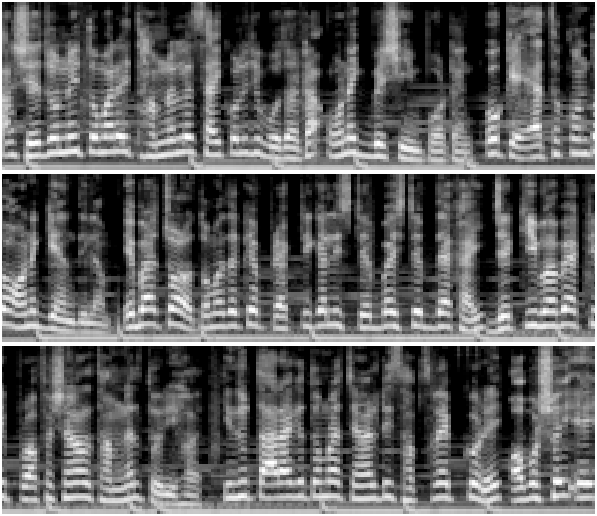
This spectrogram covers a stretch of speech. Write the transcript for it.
আর সেজন্যই তোমার এই থামনেলের সাইকোলজি বোঝাটা অনেক বেশি ইম্পর্টেন্ট ওকে এতক্ষণ তো অনেক জ্ঞান দিলাম। এবার চলো তোমাদেরকে প্র্যাকটিক্যালি স্টেপ বাই স্টেপ দেখাই যে কীভাবে একটি প্রফেশনাল থামনেল তৈরি হয়। কিন্তু তার আগে তোমরা চ্যানেলটি সাবস্ক্রাইব করে অবশ্যই এই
